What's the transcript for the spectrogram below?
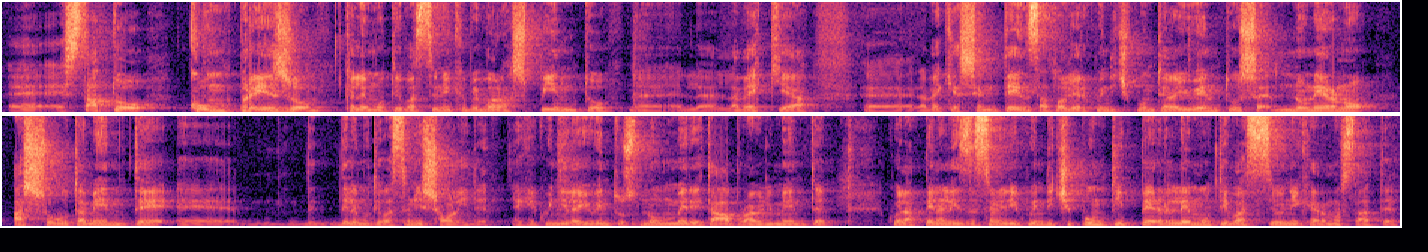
eh, è stato compreso che le motivazioni che avevano spinto eh, la, vecchia, eh, la, vecchia, sentenza a togliere 15 punti alla Juventus non erano assolutamente eh, delle motivazioni solide e che quindi la Juventus non meritava probabilmente quella penalizzazione di 15 punti per le motivazioni che erano state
